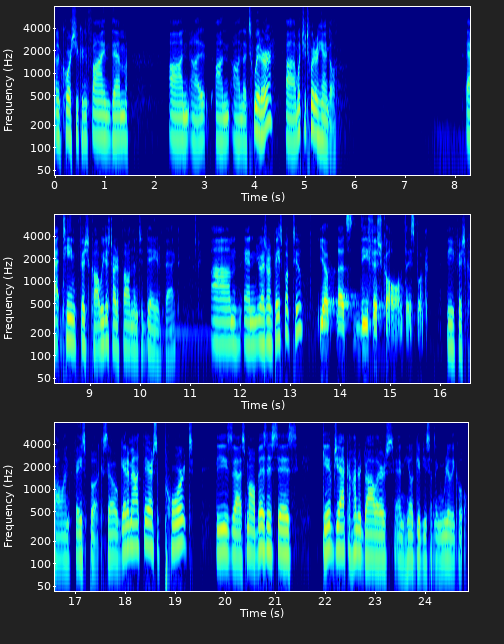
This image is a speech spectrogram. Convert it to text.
And of course, you can find them on uh, on on the Twitter. Uh, what's your Twitter handle? At Team Fish Call. We just started following them today, in fact. Um, and you guys are on Facebook too. Yep, that's the fish call on Facebook. The Fish Call on Facebook. So get them out there. Support these uh, small businesses. Give Jack a hundred dollars, and he'll give you something really cool.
